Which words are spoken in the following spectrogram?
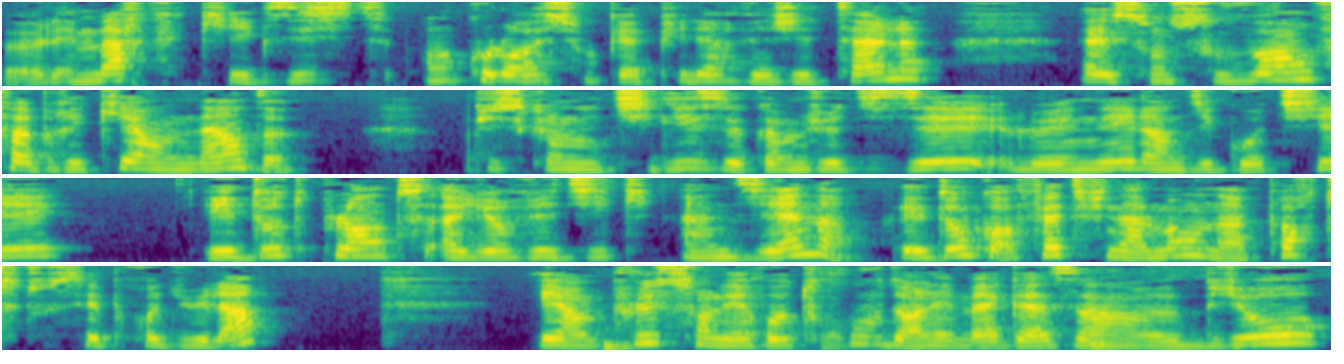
les marques qui existent en coloration capillaire végétale elles sont souvent fabriquées en Inde puisqu'on utilise, comme je disais, le henné, l'indigotier et d'autres plantes ayurvédiques indiennes. Et donc, en fait, finalement, on importe tous ces produits-là. Et en plus, on les retrouve dans les magasins euh, bio,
